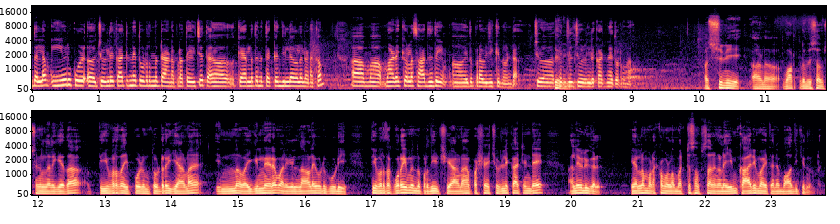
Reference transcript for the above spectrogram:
ഇതെല്ലാം ഈ ഒരു ചുഴലിക്കാറ്റിനെ തുടർന്നിട്ടാണ്. പ്രത്യേകിച്ച് കേരളത്തിന്റെ തെക്കൻ ജില്ലകളിലടക്കം മഴയ്ക്കുള്ള സാധ്യതയും ഇത് പ്രവചിക്കുന്നുണ്ട്. ചു- ചുഴലിക്കാട്ടിനെ തുടർന്ന്. അശ്വിനി ആണ് വാർത്തയുടെ വിശദാംശങ്ങൾ നൽകിയത്. തീവ്രത ഇപ്പോഴും തുടരുകയാണ്. ഇന്ന് വൈകുന്നേരം അല്ലെങ്കിൽ നാളെയോടുകൂടി തീവ്രത കുറയുമെന്ന പ്രതീക്ഷയാണ്. പക്ഷേ ചുഴലിക്കാറ്റിന്റെ അലയൊലികൾ കേരളമടക്കമുള്ള മറ്റ് സംസ്ഥാനങ്ങളെയും കാര്യമായി തന്നെ ബാധിക്കുന്നുണ്ട്.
